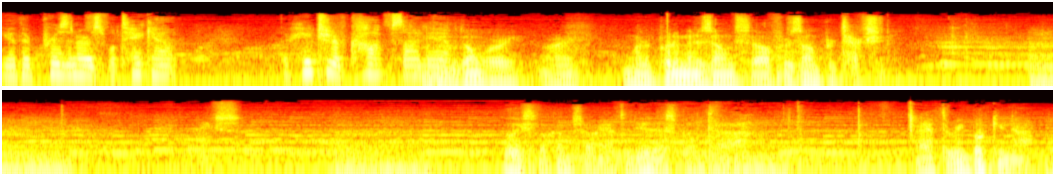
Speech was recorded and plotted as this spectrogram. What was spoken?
The other prisoners will take out their hatred of cops on him. Don't worry, all right? I'm going to put him in his own cell for his own protection. Thanks. Luis, look, I'm sorry I have to do this, but uh, I have to rebook you now.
